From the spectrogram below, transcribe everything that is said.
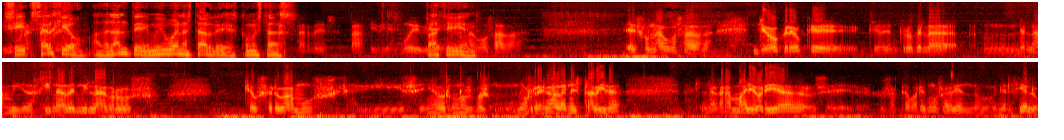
Sí, Sergio, adelante, muy buenas tardes, ¿cómo estás? Buenas tardes, paz y bien, muy bien. Paz y bien. Es una gozada. Es una gozada. Yo creo que, que dentro de la, de la migajina de milagros que observamos y el Señor nos, nos regala en esta vida, la gran mayoría los acabaremos sabiendo en el cielo.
